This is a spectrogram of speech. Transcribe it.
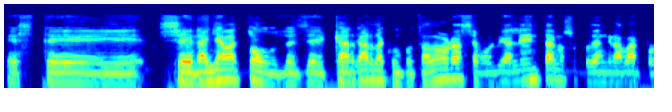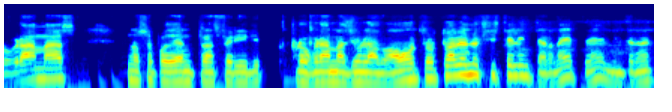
este, se dañaba todo, desde cargar la computadora, se volvía lenta, no se podían grabar programas, no se podían transferir programas de un lado a otro. Todavía no existía el Internet, ¿eh? el Internet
